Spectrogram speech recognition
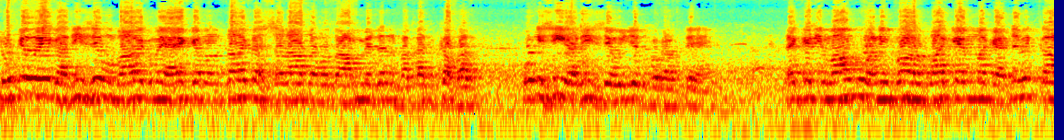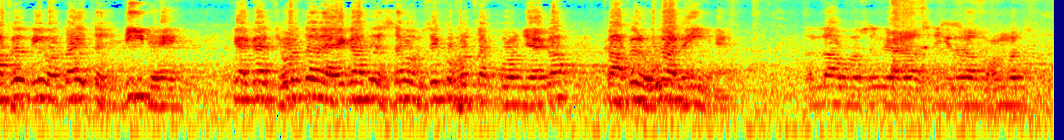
چونکہ وہ ایک حدیث مبارک میں ہے کہ منتر کا صلاح متعمدن فقط کفر۔ وہ اسی حدیث سے حجت پکڑتے ہیں۔ لیکن امام کو حنیفہ اور باقی اما کہتے ہیں کافر نہیں ہوتا، یہ تشدید ہے کہ اگر چھوڑتا رہے گا تو سبب سے کفر تک پہنچ جائے گا۔ کافر ہوا نہیں ہے۔ اللہ صلی علی سیدنا محمد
